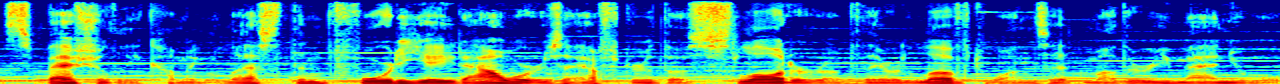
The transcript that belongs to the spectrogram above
especially coming less than 48 hours after the slaughter of their loved ones at Mother Emanuel.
